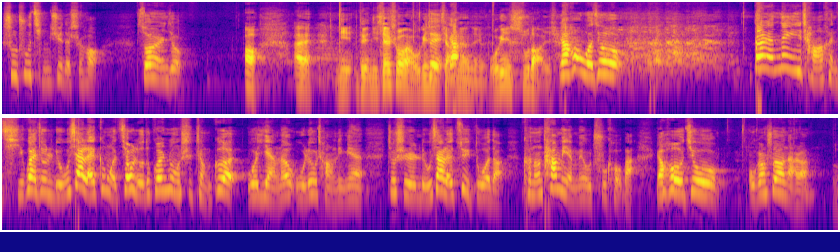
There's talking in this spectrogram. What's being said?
输出情绪的时候，所有人就，哦，哎，你对你先说完，我给你对讲讲那个，我给你疏导一下。然后我就，当然那一场很奇怪，就留下来跟我交流的观众是整个我演了五六场里面，就是留下来最多的，可能他们也没有出口吧。然后就我刚说到哪儿了？呃，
